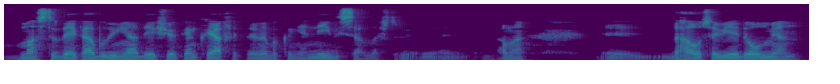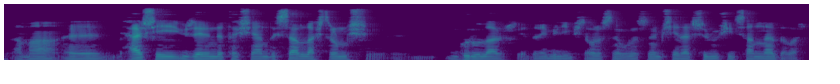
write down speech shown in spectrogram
Master DK bu dünyada yaşıyorken kıyafetlerine bakın yani neyi dışsallaştırıyor yani. Ama e, daha o seviyede olmayan ama e, her şeyi üzerinde taşıyan dışsallaştırılmış e, gurular ya da ne bileyim işte orasına burasına bir şeyler sürmüş insanlar da var.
